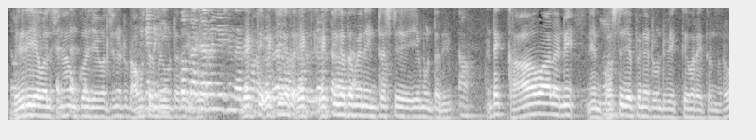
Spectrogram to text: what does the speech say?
బెదిరియవలసిన ఇంకో చేయవలసినటువంటి అవసరం ఏముంటుంది? వ్యక్తి వ్యక్తిగత వ్యక్తి- వ్యక్తిగతమైన ఇంట్రెస్ట్ ఏముంటుంది? అంటే కావాలనే నేను ఫస్ట్ చెప్పినటువంటి వ్యక్తి ఎవరైతే ఉన్నారో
